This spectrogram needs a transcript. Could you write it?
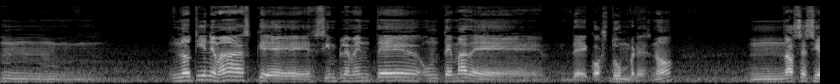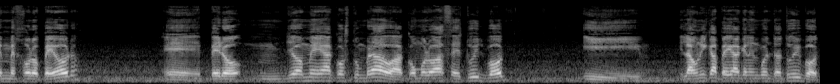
Mm, no tiene más que simplemente un tema de, de costumbres, ¿no? No sé si es mejor o peor, eh, pero yo me he acostumbrado a cómo lo hace Tweetbot y, la única pega que le encuentro a Tweetbot,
